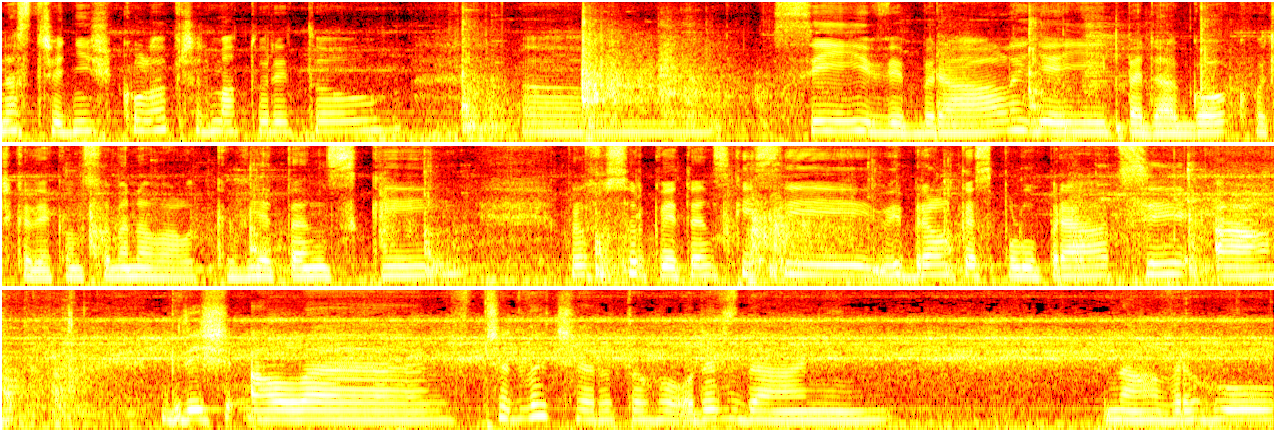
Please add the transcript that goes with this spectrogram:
na střední škole před maturitou um, si ji vybral její pedagog, počkej, jak on se jmenoval, Květenský. Profesor Květenský si ji vybral ke spolupráci a když ale v předvečer toho odevzdání návrhu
